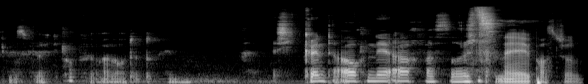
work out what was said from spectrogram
Ich muss vielleicht die Kopfhörer lauter drehen. Ich könnte auch, nee, ach, was soll's. Nee, passt schon.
